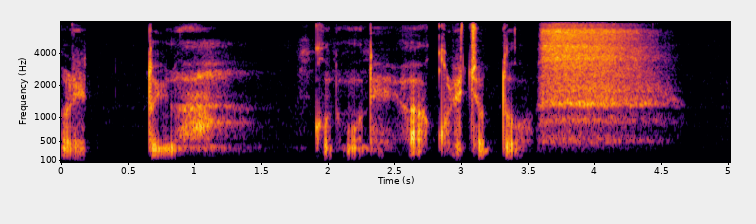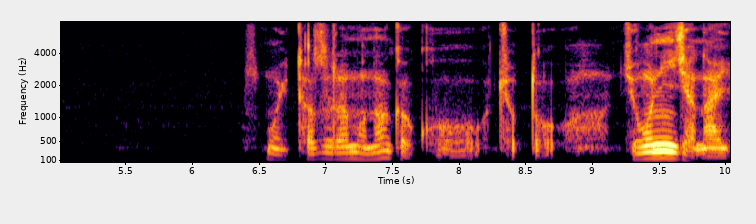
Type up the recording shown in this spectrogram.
あれというのは子供であこれちょっともういたずらもなんかこうちょっと情にじゃない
